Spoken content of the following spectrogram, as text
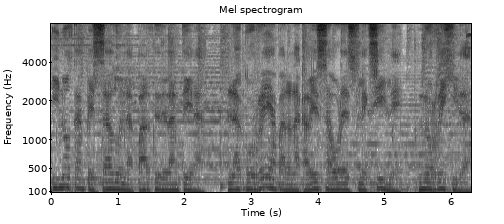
y no tan pesado en la parte delantera. La correa para la cabeza ahora es flexible, no rígida.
